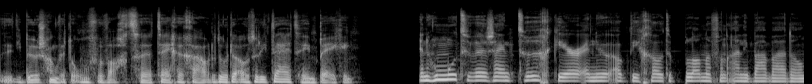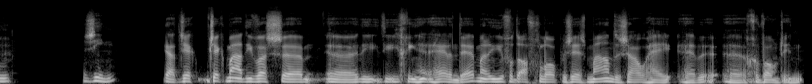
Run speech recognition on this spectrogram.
die beursgang werd onverwacht tegengehouden door de autoriteiten in Peking. En hoe moeten we zijn terugkeer en nu ook die grote plannen van Alibaba dan zien? Ja, Jack, Ma die was, uh, uh, die, die ging her en der, maar in ieder geval de afgelopen zes maanden zou hij hebben uh, gewoond in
